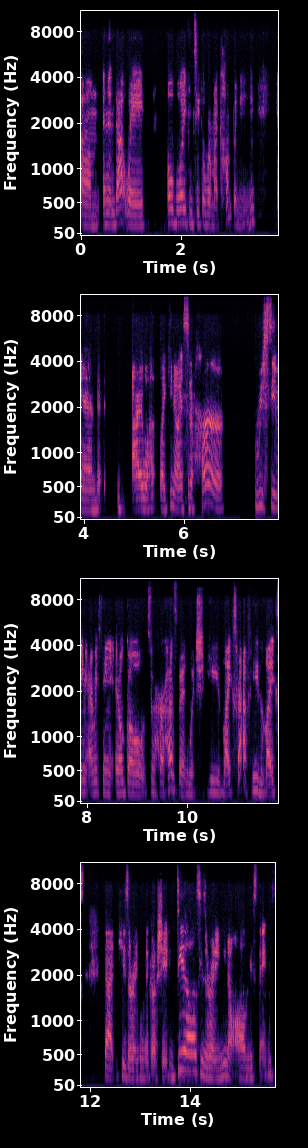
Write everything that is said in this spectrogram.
um and then that way oh boy can take over my company. And I will like you know instead of her receiving everything it'll go to her husband which he likes Rafe. He likes that he's already negotiating deals. He's already you know all these things.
